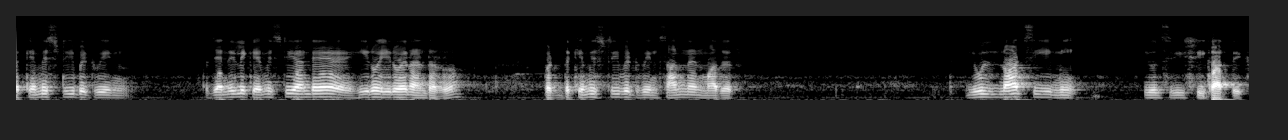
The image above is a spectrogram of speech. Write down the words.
the chemistry between generally chemistry and a hero heroine antaru but the chemistry between son and mother you will not see me you will see Sri Karthik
